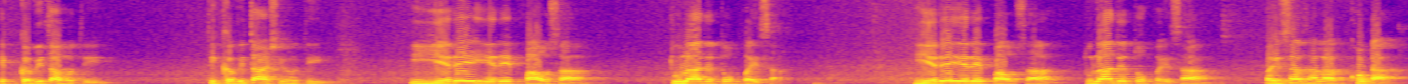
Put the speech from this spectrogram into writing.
एक कविता होती ती कविता अशी होती की येरे येरे पावसा तुला देतो पैसा. येरे येरे पावसा तुला देतो पैसा. पैसा झाला खोटा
